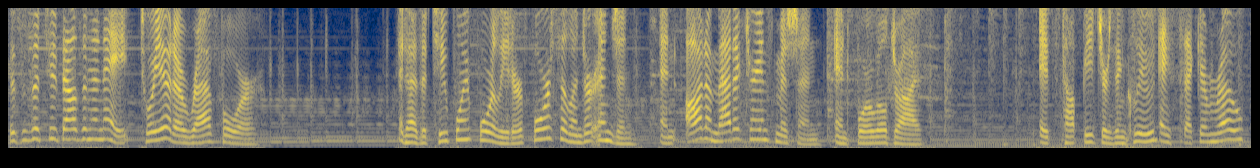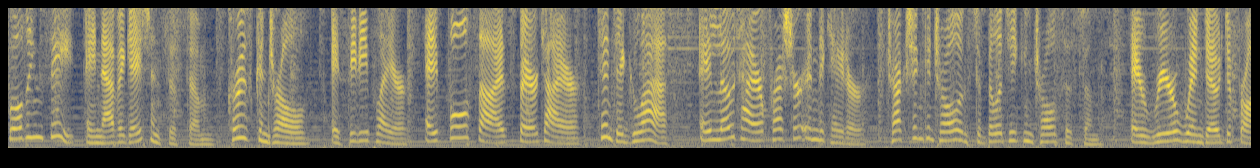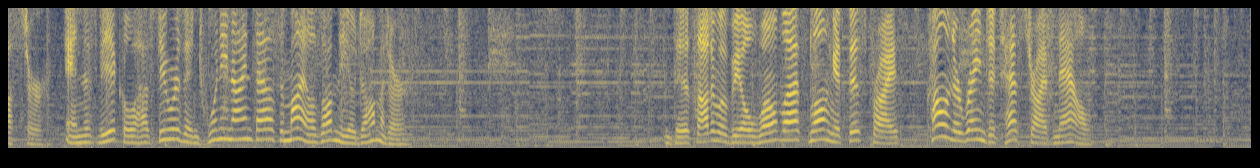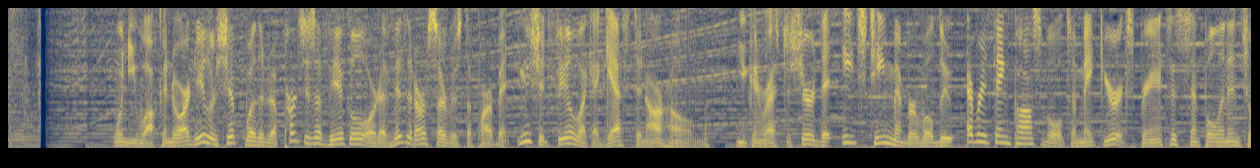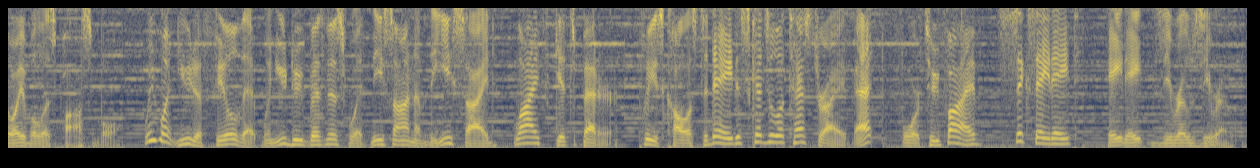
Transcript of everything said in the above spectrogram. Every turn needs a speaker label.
Speaker 1: This is a 2008 Toyota RAV4. It has a 2.4 liter four cylinder engine, an automatic transmission, and four wheel drive. Its top features include a second row folding seat, a navigation system, cruise control, a CD player, a full size spare tire, tinted glass, a low tire pressure indicator, traction control and stability control systems, a rear window defroster, and this vehicle has fewer than 29,000 miles on the odometer. This automobile won't last long at this price. Call and arrange a test drive now.
Speaker 2: When you walk into our dealership, whether to purchase a vehicle or to visit our service department, you should feel like a guest in our home. You can rest assured that each team member will do everything possible to make your experience as simple and enjoyable as possible. We want you to feel that when you do business with Nissan of the Eastside, life gets better. Please call us today to schedule a test drive at 425 688 8800.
